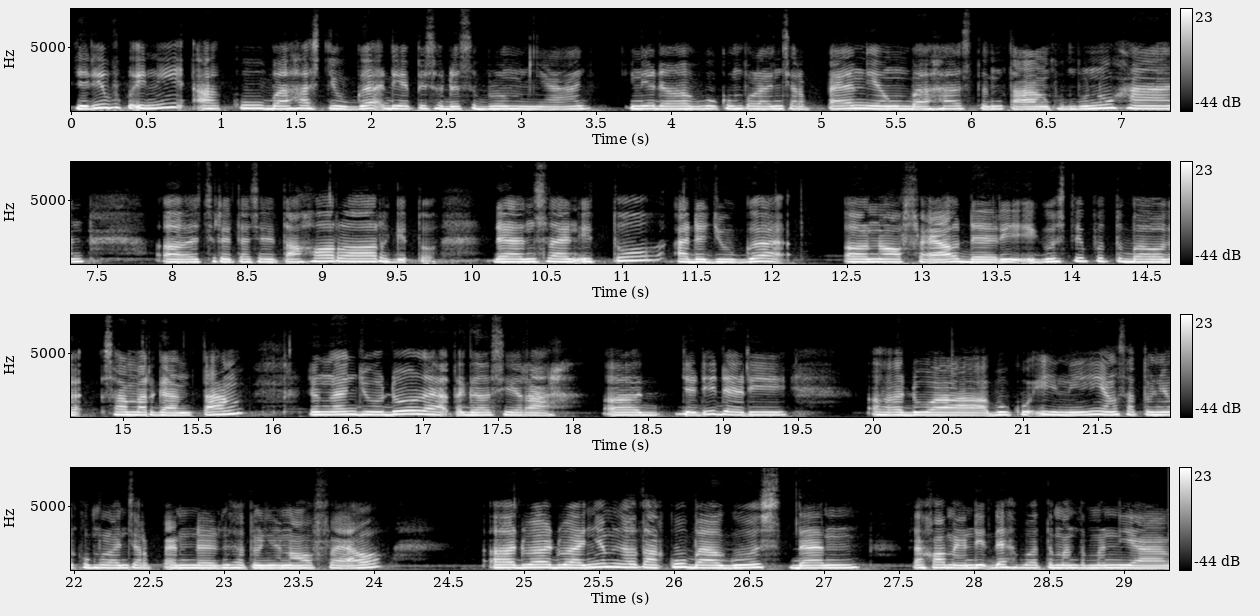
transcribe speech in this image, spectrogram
Jadi buku ini aku bahas juga di episode sebelumnya. Ini adalah buku kumpulan cerpen yang membahas tentang pembunuhan, eh, cerita-cerita horor gitu. Dan selain itu ada juga eh, novel dari Igusti Putu Bawa Samargantang dengan judul Leak Tegal Sirah uh, jadi dari dua buku ini yang satunya kumpulan cerpen dan satunya novel dua-duanya menurut aku bagus dan recommended deh buat teman-teman yang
